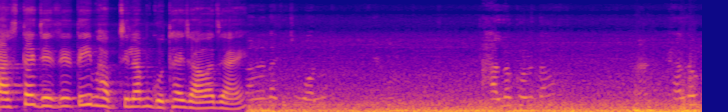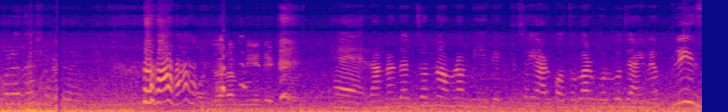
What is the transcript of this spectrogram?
রাস্তায় যেতে যেতেই ভাবছিলাম কোথায় যাওয়া যায়। রানাদা কিছু বলো? হ্যালো করে দাও। হ্যালো করে দাও হ্যাঁ রানাদার জন্য আমরা মেয়ে দেখতে চাই আর কতবার বলব যাই না। প্লিজ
